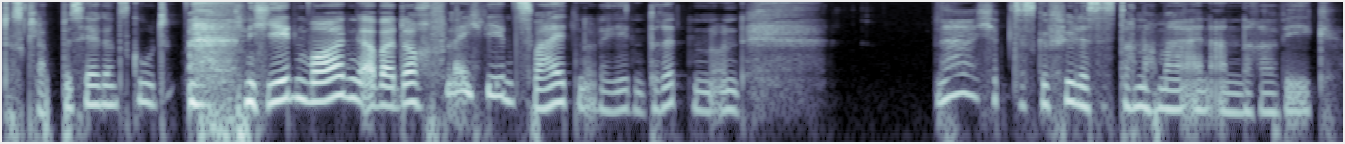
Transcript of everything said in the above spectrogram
Das klappt bisher ganz gut. Nicht jeden Morgen, aber doch vielleicht jeden zweiten oder jeden dritten. Und na, ich habe das Gefühl, es ist doch nochmal ein anderer Weg.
